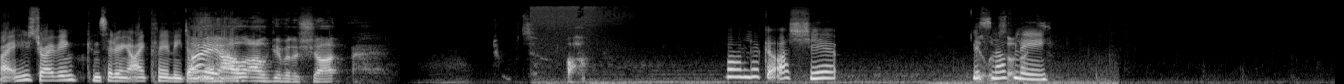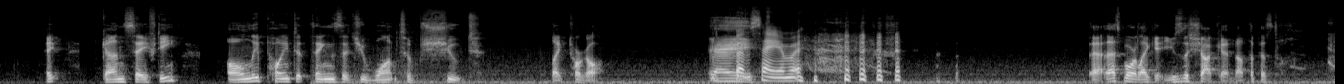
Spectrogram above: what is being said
Right, who's driving? Considering I clearly don't Hey, know how. I'll, I'll give it a shot. Oh, Oh, look at our ship. It It's so lovely. nice. hey, gun safety. Only point at things that you want to shoot, like Thorgal. About Hey, to say, am Uh, that's more like it. Use the shotgun, not the pistol.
